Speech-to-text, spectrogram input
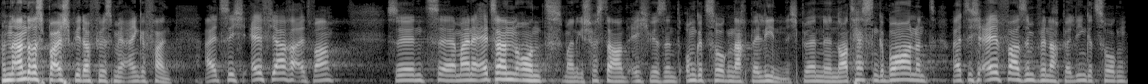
Ein anderes Beispiel dafür ist mir eingefallen. Als ich elf Jahre alt war, sind äh, meine Eltern und meine Geschwister und ich, wir sind umgezogen nach Berlin. Ich bin in Nordhessen geboren und als ich elf war, sind wir nach Berlin gezogen.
